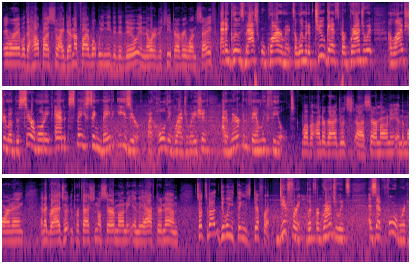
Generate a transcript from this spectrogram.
They were able to help us to identify what we needed to do in order to keep everyone safe. That includes mask requirements, a limit of two guests per graduate, a live stream of the ceremony, and spacing made easier by holding graduation at American Family Field. We'll have an undergraduate uh, ceremony in the morning and a graduate and professional ceremony in the afternoon. So it's about doing things different. Different, but for graduates, a step forward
